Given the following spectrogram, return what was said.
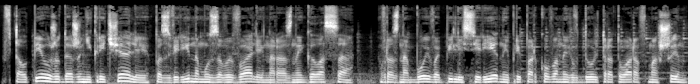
В толпе уже даже не кричали, по-звериному завывали на разные голоса. В разнобой вопили сирены припаркованных вдоль тротуаров машин.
